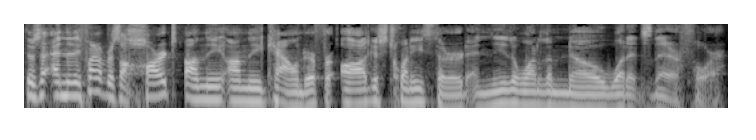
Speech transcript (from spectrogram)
there's a, and then they find out there's a heart on the on the calendar for August 23rd, and neither one of them know what it's there for.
